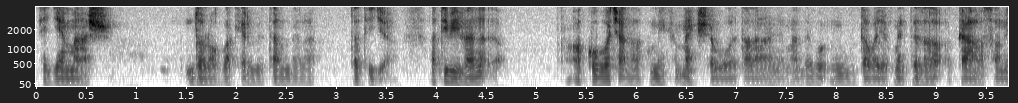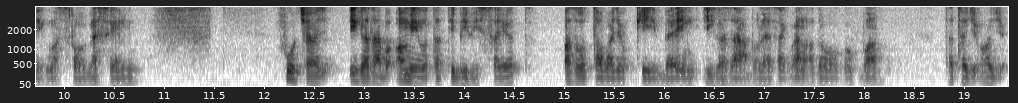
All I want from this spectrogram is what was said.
egy ilyen más dologba kerültem bele. Tehát így a Tibivel, akkor bocsánat, akkor még meg se volt a lányom, hát de buta vagyok, mert ez a káosz amigosról beszélünk. Furcsa, hogy igazából amióta Tibi visszajött, azóta vagyok képbe igazából ezekben a dolgokban. Tehát, hogy, hogy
